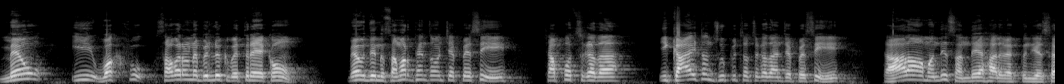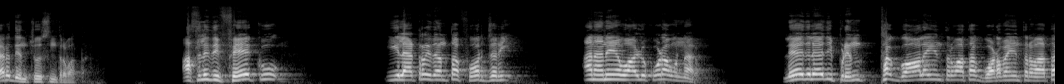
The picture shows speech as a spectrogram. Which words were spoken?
మేము ఈ వక్ఫ్ సవరణ బిల్లుకు వ్యతిరేకం. మేము దీన్ని సమర్థించమని చెప్పేసి చెప్పొచ్చు కదా? ఈ కాగితం చూపించవచ్చు కదా అని చెప్పేసి చాలామంది సందేహాలు వ్యక్తం చేశారు దీన్ని చూసిన తర్వాత. అసలు ఇది ఫేకు ఈ లెటర్ ఇదంతా ఫోర్జరీ అని అనేవాళ్ళు కూడా ఉన్నారు. లేదు లేదు ఇప్పుడు ఇంత గోలైన తర్వాత గొడవ అయిన తర్వాత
